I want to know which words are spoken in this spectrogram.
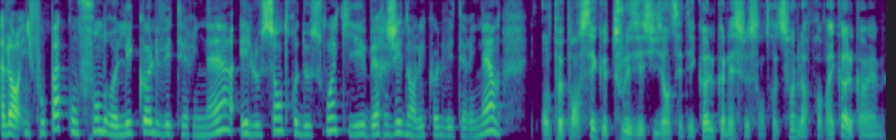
Alors, il ne faut pas confondre l'école vétérinaire et le centre de soins qui est hébergé dans l'école vétérinaire. On peut penser que tous les étudiants de cette école connaissent le centre de soins de leur propre école quand même.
